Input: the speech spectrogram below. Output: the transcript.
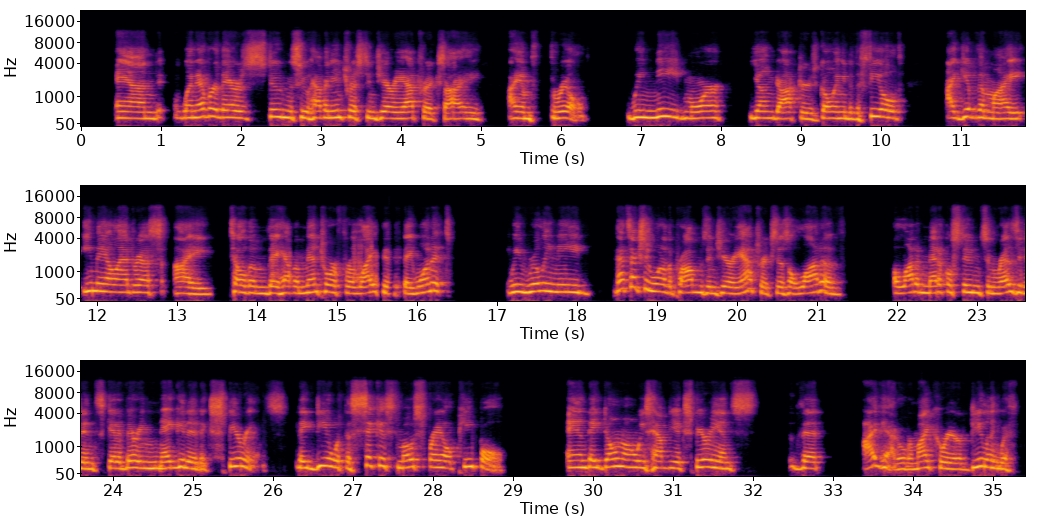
And whenever there's students who have an interest in geriatrics, I I am thrilled. We need more young doctors going into the field. I give them my email address. I tell them they have a mentor for life if they want it. We really need that's actually one of the problems in geriatrics is a lot of a lot of medical students and residents get a very negative experience. They deal with the sickest, most frail people, and they don't always have the experience that I've had over my career of dealing with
